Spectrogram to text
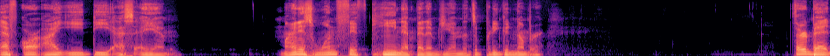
F R I E D S A M, minus 115 at BetMGM. That's a pretty good number. Third bet,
